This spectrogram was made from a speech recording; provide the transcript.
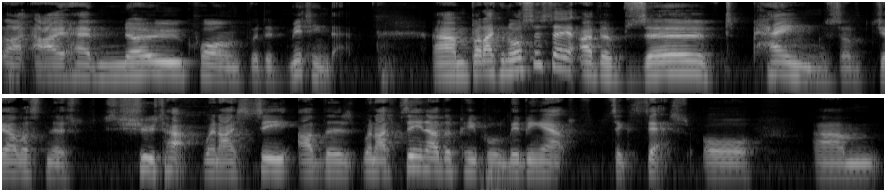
I have no qualms with admitting that. Um, but I can also say I've observed pangs of jealousness shoot up when I see others, when I've seen other people living out success or um,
